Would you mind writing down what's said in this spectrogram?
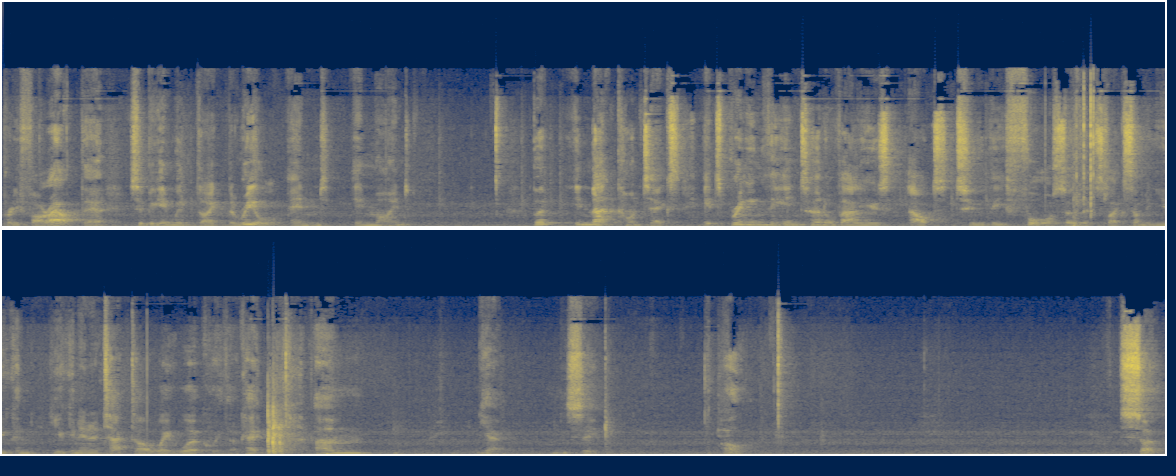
pretty far out there to begin with like the real end in mind. But in that context, it's bringing the internal values out to the fore, so that it's like something you can you can in a tactile way work with. Okay, um, yeah, let me see. Oh. So,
